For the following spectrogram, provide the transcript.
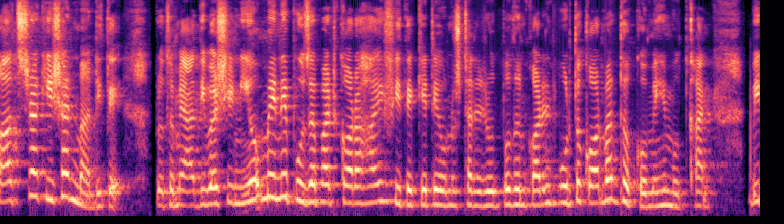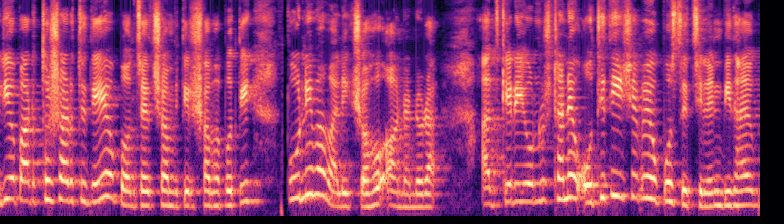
পাঁচটা কিষান মান্ডিতে। প্রথমে আদিবাসী নিয়ম মেনে পূজাপাঠ করা হয়, ফিতে কেটে অনুষ্ঠানের উদ্বোধন করেন পূর্ত কর্মাধ্যক্ষ মেহমুদ খান। বিডিও পার্থসারথী দে ও পঞ্চায়েত সমিতির সভাপতি পূর্ণিমা মালিক সহ অন্যান্যরা। আজকের এই অনুষ্ঠানে অতিথি হিসেবে উপস্থিত ছিলেন বিধায়ক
